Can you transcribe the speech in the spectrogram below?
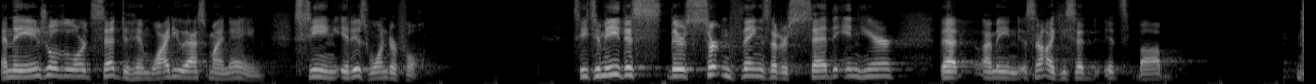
And the angel of the Lord said to him, Why do you ask my name, seeing it is wonderful? See, to me, this there's certain things that are said in here that, I mean, it's not like he said, It's Bob.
